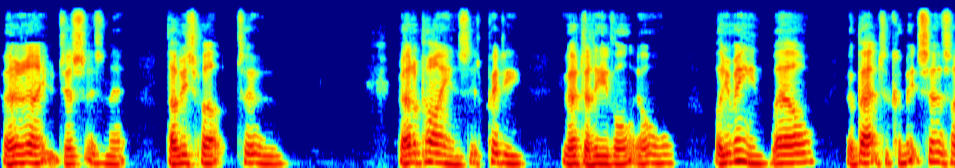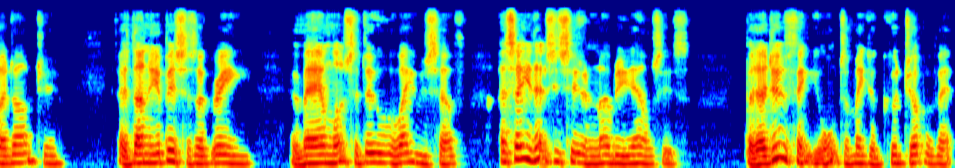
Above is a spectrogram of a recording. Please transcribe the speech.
Night, just isn't it? Lovely spot, too. The pines. It's pity you had to leave all, all. What do you mean? Well, you're about to commit suicide, aren't you? There's none of your business, I agree. If a man wants to do away with himself, I say that's his decision, nobody else's. But I do think you ought to make a good job of it.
